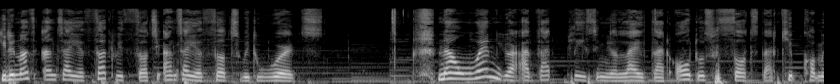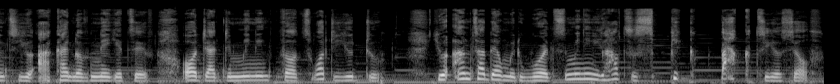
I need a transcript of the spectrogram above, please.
You do not answer your thought with thoughts, you answer your thoughts with words. Now, when you're at that place in your life that all those thoughts that keep coming to you are kind of negative or they're demeaning thoughts, what do you do? You answer them with words, meaning you have to speak to yourself.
